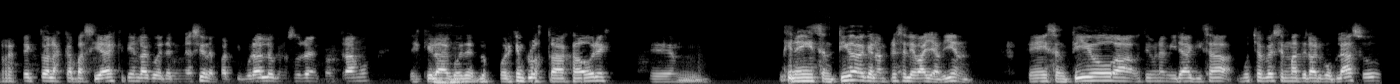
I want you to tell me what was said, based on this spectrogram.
respecto a las capacidades que tiene la codeterminación. En particular, lo que nosotros encontramos es que, la, por ejemplo, los trabajadores eh, tienen incentivo a que la empresa le vaya bien. Tienen incentivo a tener una mirada quizá muchas veces más de largo plazo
